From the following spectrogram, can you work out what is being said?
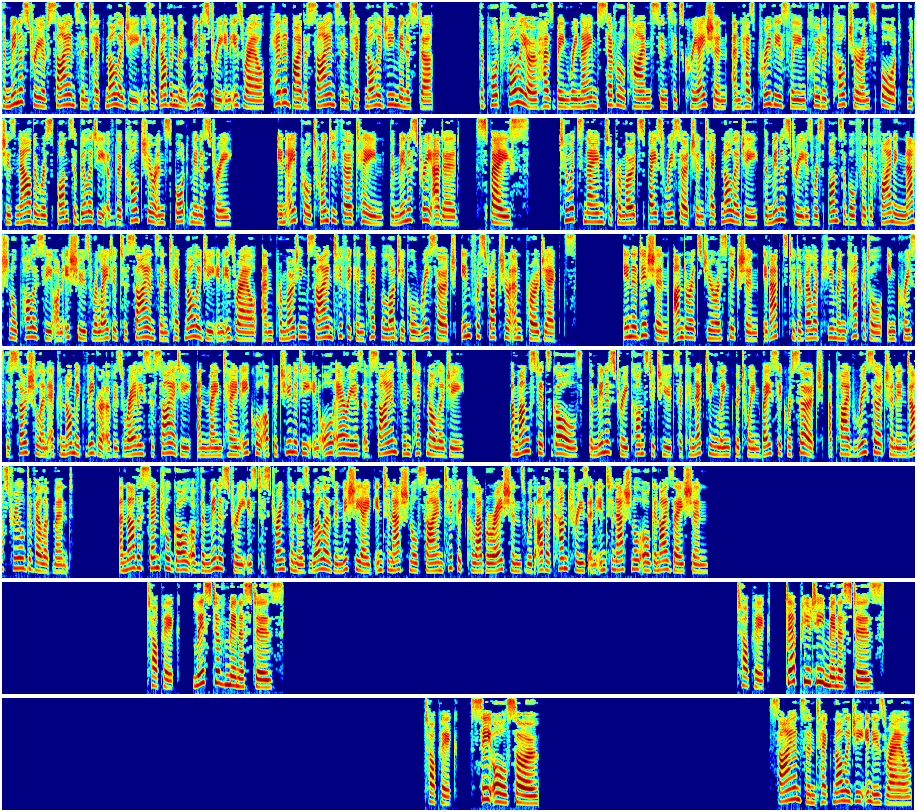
The Ministry of Science and Technology is a government ministry in Israel, headed by the Science and Technology Minister. The portfolio has been renamed several times since its creation, and has previously included culture and sport, which is now the responsibility of the Culture and Sport Ministry. In April 2013, the ministry added, "'Space' To its name to promote space research and technology, the ministry is responsible for defining national policy on issues related to science and technology in Israel, and promoting scientific and technological research, infrastructure and projects. In addition, under its jurisdiction, it acts to develop human capital, increase the social and economic vigor of Israeli society, and maintain equal opportunity in all areas of science and technology. Amongst its goals, the ministry constitutes a connecting link between basic research, applied research and industrial development. Another central goal of the ministry is to strengthen as well as initiate international scientific collaborations with other countries and international organization. List of ministers Topic: Deputy Ministers. Topic: See also. Science and technology in Israel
